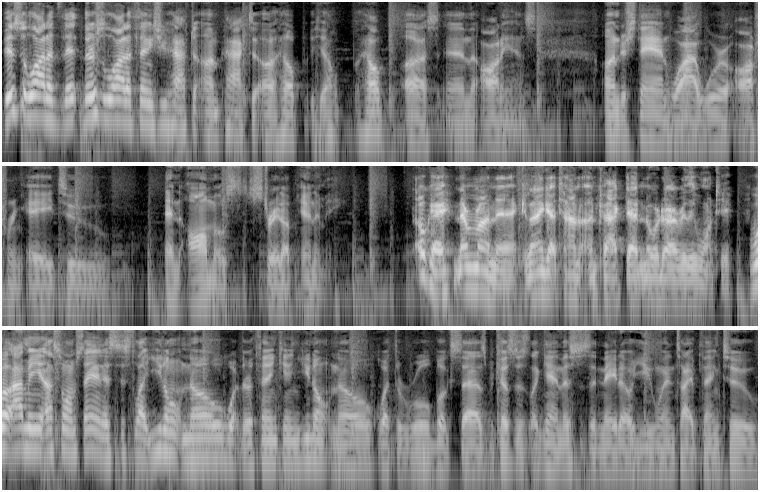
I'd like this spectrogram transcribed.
There's a lot of th- there's a lot of things you have to unpack to uh, help help help us and the audience understand why we're offering aid to an almost straight up enemy. Okay, never mind that, because I ain't got time to unpack that, nor do I really want to. Well, I mean, that's what I'm saying. It's just like you don't know what they're thinking. You don't know what the rule book says because, this, again, this is a NATO UN type thing too.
